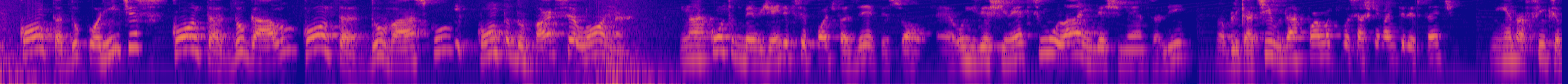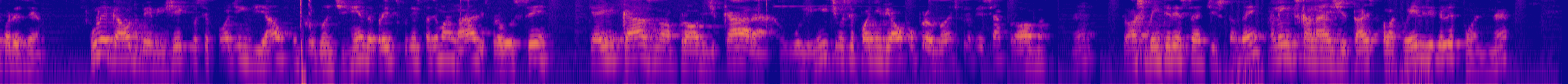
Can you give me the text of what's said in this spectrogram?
conta do Corinthians, conta do Galo, conta do Vasco e conta do Barcelona. Na conta do BMG ainda você pode fazer, pessoal, é, o investimento, simular investimentos ali no aplicativo da forma que você acha que é mais interessante em renda fixa, por exemplo. O legal do BMG é que você pode enviar um comprovante de renda para eles poderem fazer uma análise para você que aí caso não aprove de cara o limite, você pode enviar o comprovante para ver se aprova, né? Então acho bem interessante isso também, além dos canais digitais falar com eles e telefone, né?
